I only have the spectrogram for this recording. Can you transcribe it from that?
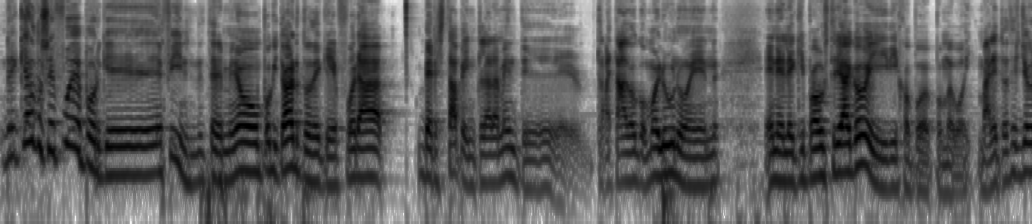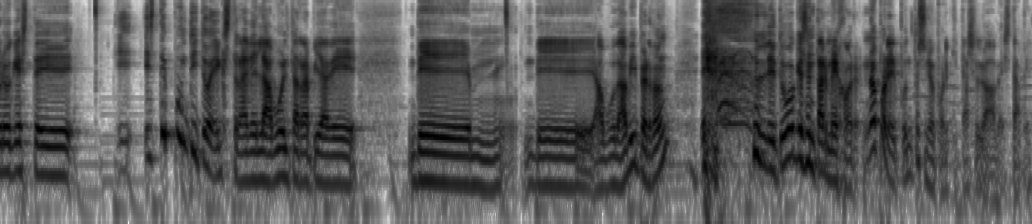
Ricardo se fue porque, en fin, terminó un poquito harto de que fuera Verstappen claramente tratado como el uno en, en el equipo austriaco y dijo, pues, pues me voy, ¿vale? Entonces yo creo que este, este puntito extra de la vuelta rápida de, de, de Abu Dhabi, perdón, le tuvo que sentar mejor. No por el punto, sino por quitárselo a Verstappen.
